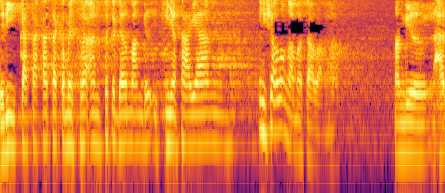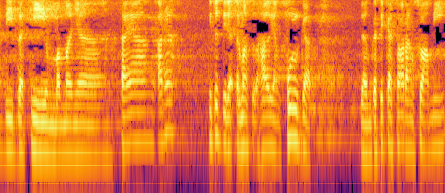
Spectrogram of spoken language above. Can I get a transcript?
Jadi kata-kata kemesraan sekedar manggil istrinya sayang, insya Allah nggak masalah. Manggil habibati umpamanya sayang, karena itu tidak termasuk hal yang vulgar. Dan ketika seorang suami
